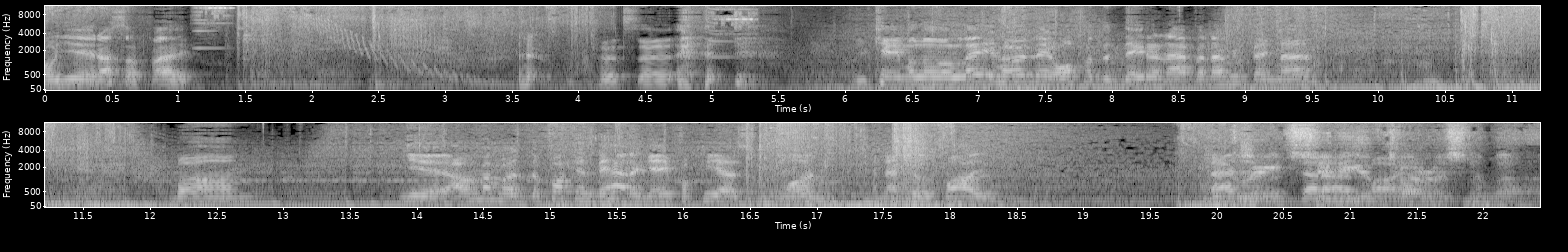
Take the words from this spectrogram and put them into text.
Oh yeah, that's a fact. Hood said, "You came a little late, Hood. They offered the data app and everything, man." But um, yeah, I remember the fucking they had a game for PS One, and that shit was fire. That The shit great was dead city ass of fire. Taras Nabad.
